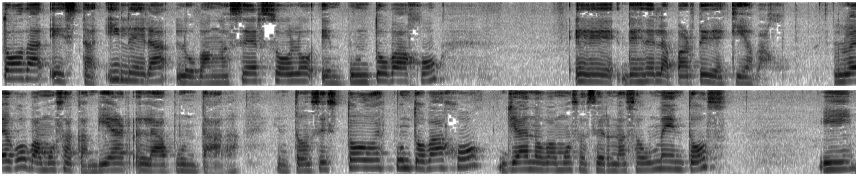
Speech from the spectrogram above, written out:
toda esta hilera lo van a hacer solo en punto bajo eh, desde la parte de aquí abajo. Luego vamos a cambiar la puntada. Entonces todo es punto bajo, ya no vamos a hacer más aumentos y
